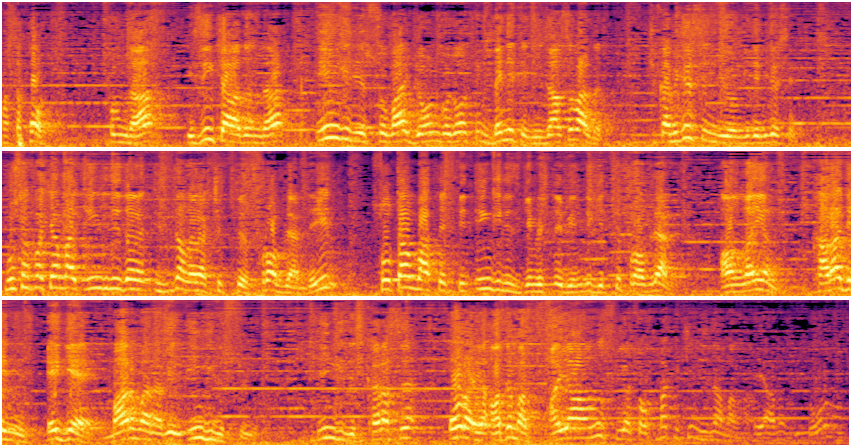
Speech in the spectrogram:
pasaportunda, izin kağıdında İngiliz subay John Godolphin Bennett'in imzası vardır. Çıkabilirsin diyor, gidebilirsin. Mustafa Kemal İngilizlerden izin alarak çıktı, problem değil. Sultan Vahdettin İngiliz gemisine bindi, gitti, problem. Anlayın, Karadeniz, Ege, Marmara bir İngiliz suyu. İngiliz karası oraya adım at, ayağını suya sokmak için izin alman lazım. Doğru mu?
